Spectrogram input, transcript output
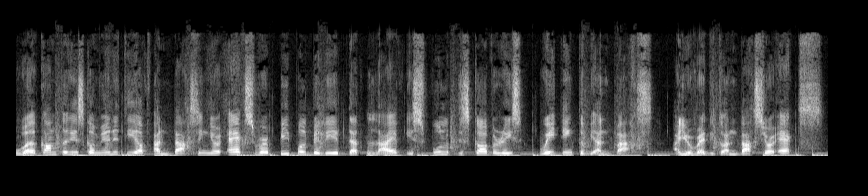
Welcome to this community of unboxing Your Ex where people believe that life is full of discoveries waiting to be unboxed. Are you ready to unbox your ex?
